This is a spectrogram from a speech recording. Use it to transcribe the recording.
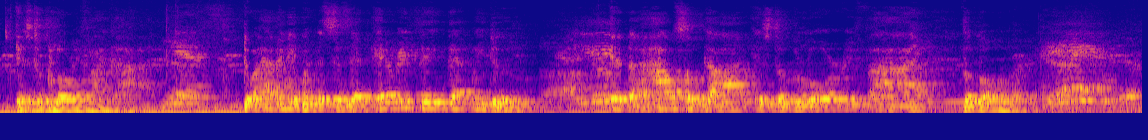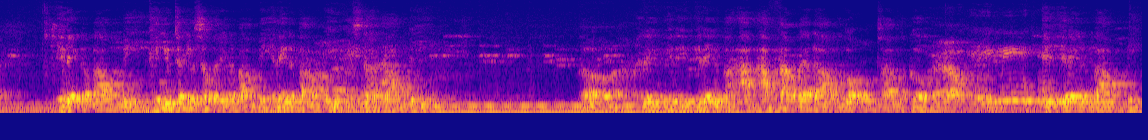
mm-hmm. is to glorify God. Yes. Do I have any witnesses that everything that we do in the house of God is to glorify the Lord? Amen. It ain't about me. Can you tell yourself it ain't about me? It ain't about me. It's not about me. No, it ain't, it ain't, it ain't about. I, I found that out a long time ago. Well. It, Amen. it ain't about me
